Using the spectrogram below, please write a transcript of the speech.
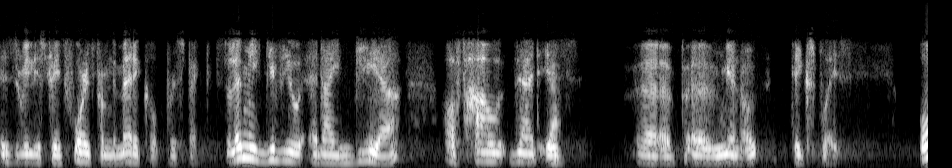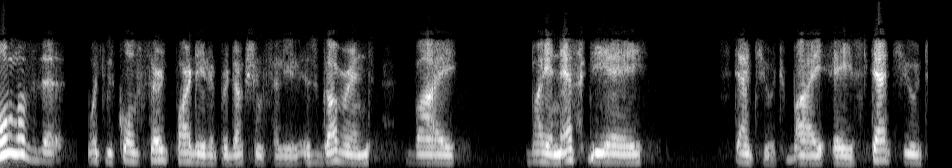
is really straightforward from the medical perspective. So let me give you an idea of how that is, uh, uh, you know, takes place. All of the what we call third-party reproduction, Khalil, is governed by by an FDA statute, by a statute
